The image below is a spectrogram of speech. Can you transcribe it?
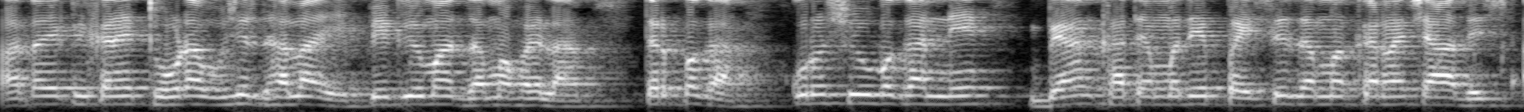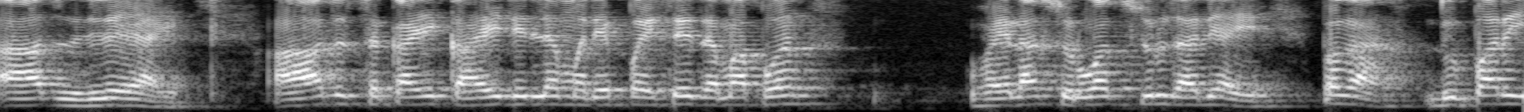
आता एक ठिकाणी थोडा उशीर झाला आहे पीक विमा जमा व्हायला. तर बघा कृषी विभागाने बँक खात्यामध्ये पैसे जमा करण्याचे आदेश आज दिले आहे. आज सकाळी काही जिल्ह्यामध्ये पैसे जमा पण व्हायला सुरुवात सुरू झाली आहे. बघा दुपारी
